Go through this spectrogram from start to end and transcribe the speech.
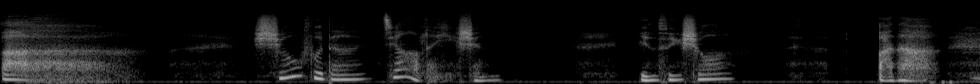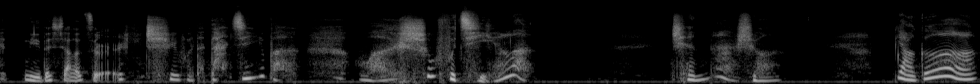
啊，舒服的叫了一声。任飞说：“安娜，你的小嘴儿吃我的大鸡巴，我舒服极了。”陈娜说：“表哥，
